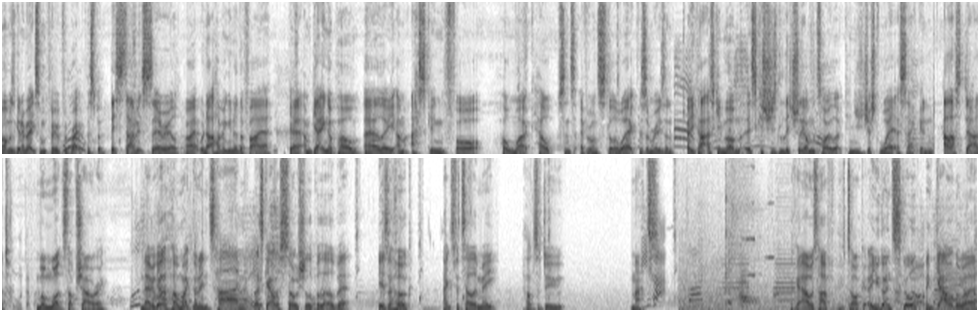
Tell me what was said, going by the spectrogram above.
Mama's gonna make some food for breakfast, but this time it's cereal. All right, we're not having another fire. Okay, I'm getting up home early. I'm asking for homework help since everyone's still awake for some reason. Oh, you can't ask your mum? It's because she's literally on the toilet. Can you just wait a second? I'll ask dad. Mum won't stop showering. There we go. Homework done in time. Let's get our social up a little bit. Here's a hug. Thanks for telling me how to do maths. Okay, I was halfway talking. Are you going to school? Then get out of the way.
